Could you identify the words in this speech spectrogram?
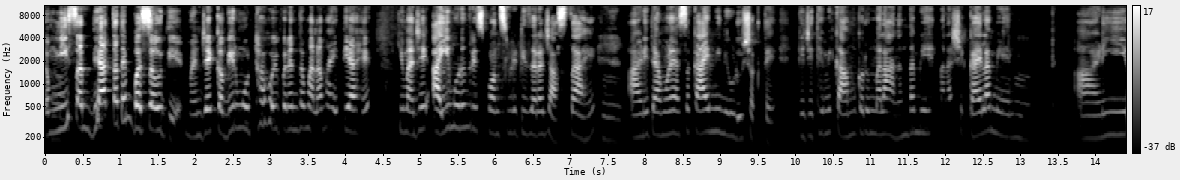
तर हो. मी सध्या आता ते बसवतीये म्हणजे कबीर मोठा होईपर्यंत मला माहिती आहे की माझी आई म्हणून रिस्पॉन्सिबिलिटी जरा जास्त आहे. आणि त्यामुळे असं काय मी निवडू शकते की जिथे मी काम करून मला आनंद मिळेल मला शिकायला मिळेल. आणि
